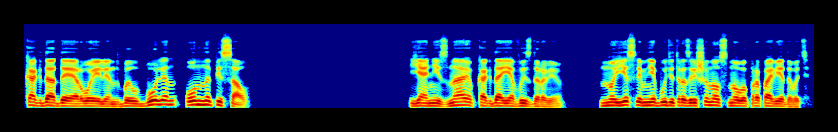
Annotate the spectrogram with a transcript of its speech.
Когда Д.Р. Уэйленд был болен, он написал. «Я не знаю, когда я выздоровею. Но если мне будет разрешено снова проповедовать,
